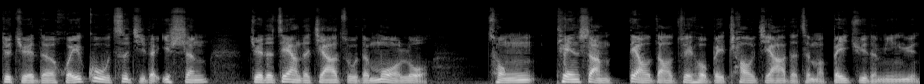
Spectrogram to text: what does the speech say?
就觉得回顾自己的一生，觉得这样的家族的没落。从天上掉到最后被抄家的这么悲剧的命运，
